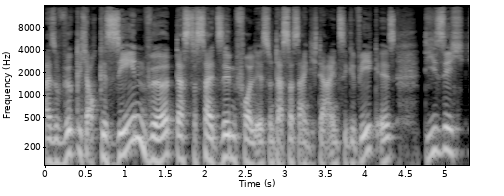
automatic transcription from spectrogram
also wirklich auch gesehen wird, dass das halt sinnvoll ist und dass das eigentlich der einzige Weg ist, die sich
